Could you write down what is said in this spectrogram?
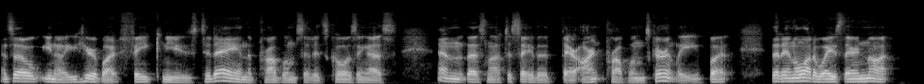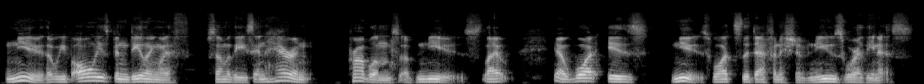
And so, you know, you hear about fake news today and the problems that it's causing us. And that's not to say that there aren't problems currently, but that in a lot of ways they're not new, that we've always been dealing with some of these inherent problems of news. Like, you know, what is news? What's the definition of newsworthiness?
